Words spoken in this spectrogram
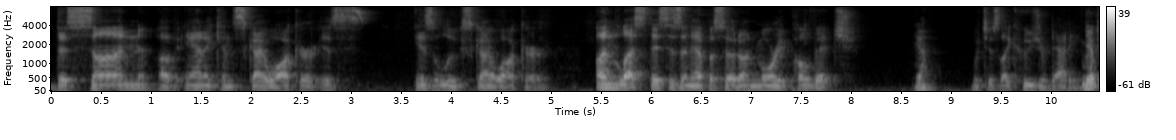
the son of Anakin Skywalker is is Luke Skywalker, unless this is an episode on Maury Povich, Yeah. which is like who's your daddy? Yep.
